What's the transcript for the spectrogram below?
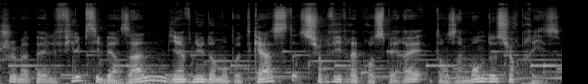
je m'appelle Philippe Silberzan, bienvenue dans mon podcast Survivre et prospérer dans un monde de surprises.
